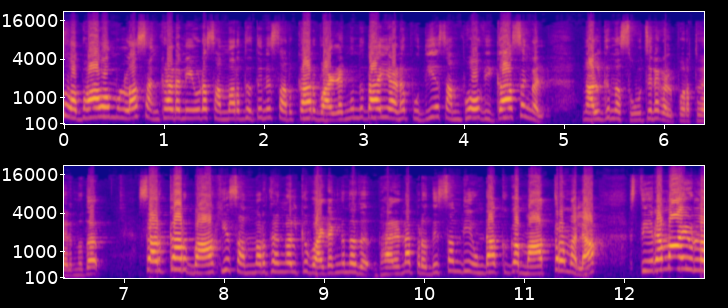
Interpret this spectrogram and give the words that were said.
സ്വഭാവമുള്ള സംഘടനയുടെ സമ്മർദ്ദത്തിന് സർക്കാർ വഴങ്ങുന്നതായാണ് പുതിയ സംഭവ വികാസങ്ങൾ നൽകുന്ന സൂചനകൾ പുറത്തുവരുന്നത്. സർക്കാർ ബാഹ്യ സമ്മർദ്ദങ്ങൾക്ക് വഴങ്ങുന്നത് ഭരണ പ്രതിസന്ധി ഉണ്ടാക്കുക മാത്രമല്ല സ്ഥിരമായുള്ള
